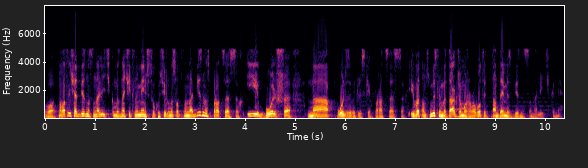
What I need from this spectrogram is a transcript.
Вот. Но в отличие от бизнес-аналитика мы значительно меньше сфокусированы, собственно, на бизнес-процессах и больше на пользовательских процессах. И в этом смысле мы также можем работать в тандеме с бизнес-аналитиками.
